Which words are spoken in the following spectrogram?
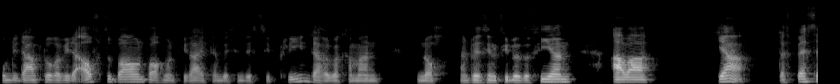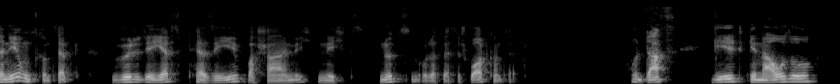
Um die Darmflora wieder aufzubauen, braucht man vielleicht ein bisschen Disziplin. Darüber kann man noch ein bisschen philosophieren. Aber ja, das beste Ernährungskonzept würde dir jetzt per se wahrscheinlich nichts nützen oder das beste Sportkonzept. Und das gilt genauso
